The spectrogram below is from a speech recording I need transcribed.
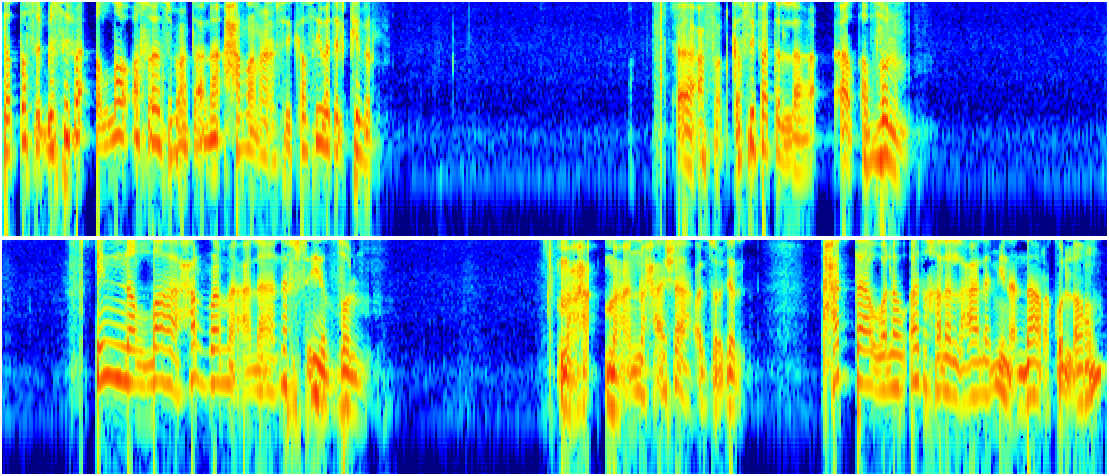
تتصف بصفة الله أصلا سبحانه وتعالى حرم على نفسه؟ كصفة الكبر. آه عفوا كصفة الظلم. إن الله حرم على نفسه الظلم. مع, مع أنه حاشاه عز وجل. حتى ولو أدخل العالمين النار كلهم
